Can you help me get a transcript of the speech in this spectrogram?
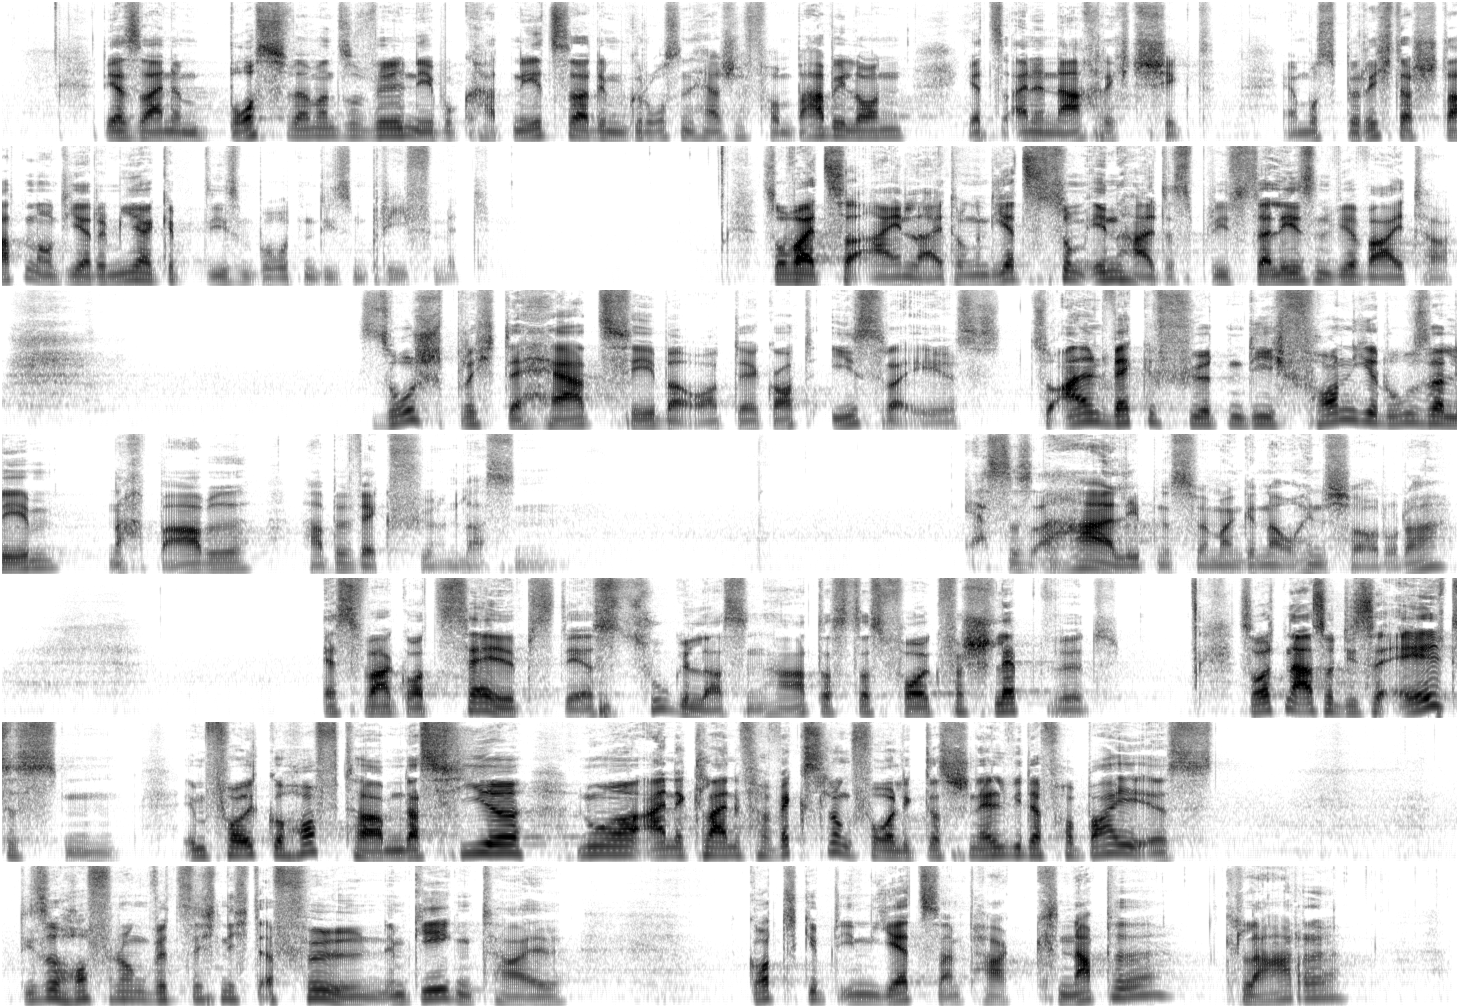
der seinem Boss, wenn man so will, Nebukadnezar, dem großen Herrscher von Babylon, jetzt eine Nachricht schickt. Er muss Bericht erstatten und Jeremia gibt diesem Boten diesen Brief mit. Soweit zur Einleitung. Und jetzt zum Inhalt des Briefs. Da lesen wir weiter. So spricht der Herr Zebaoth, der Gott Israels, zu allen Weggeführten, die ich von Jerusalem nach Babel habe wegführen lassen. Erstes Aha-Erlebnis, wenn man genau hinschaut, oder? Es war Gott selbst, der es zugelassen hat, dass das Volk verschleppt wird. Sollten also diese Ältesten im Volk gehofft haben, dass hier nur eine kleine Verwechslung vorliegt, dass schnell wieder vorbei ist. Diese Hoffnung wird sich nicht erfüllen. Im Gegenteil, Gott gibt ihnen jetzt ein paar knappe, klare,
